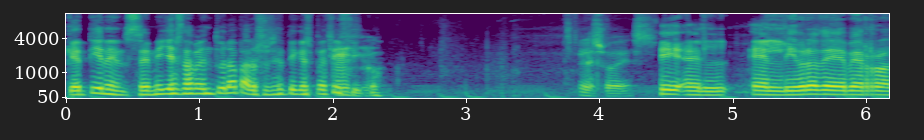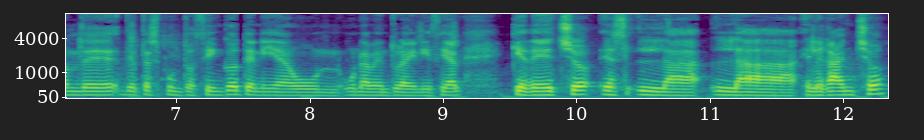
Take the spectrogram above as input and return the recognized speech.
que tienen semillas de aventura para su setting específico. Eso es. Sí, el, libro de Berron de, 3.5 tenía una aventura inicial que de hecho es la, el gancho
